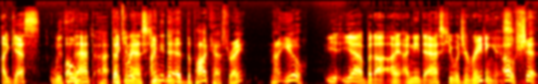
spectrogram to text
I guess with Oh, that, I, I can right. ask you. I need to end the podcast, right? Not you. Y- yeah, but I, I need to ask you what your rating is. Oh shit.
